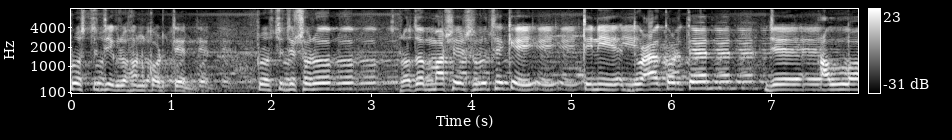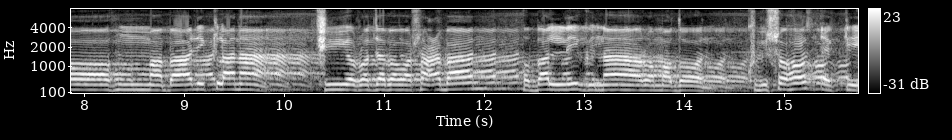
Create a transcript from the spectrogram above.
প্রস্তুতি গ্রহণ করতেন। প্রস্তুতি স্বরূপ রজব মাসের শুরু থেকেই তিনি দোয়া করতেন যে, আল্লাহুম্মা বারিক লানা ফি রজব শাবান ও বাল্লিগনা রমাদন। খুবই সহজ একটি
